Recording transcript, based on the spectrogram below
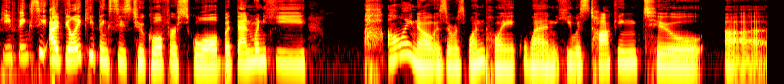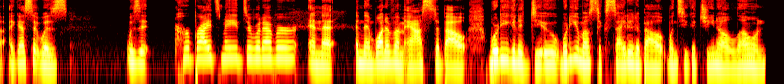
he thinks he i feel like he thinks he's too cool for school but then when he all i know is there was one point when he was talking to uh i guess it was was it her bridesmaids or whatever and that and then one of them asked about what are you going to do? What are you most excited about once you get gina alone?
